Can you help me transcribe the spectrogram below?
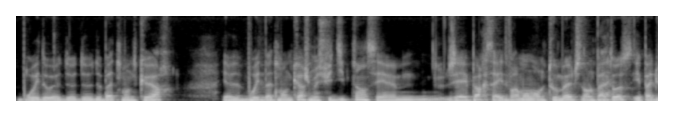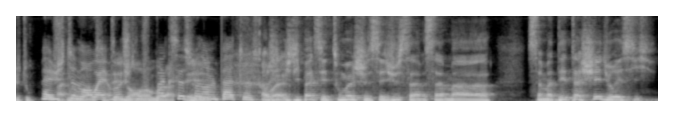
bruit de de, de, de battement de cœur il y avait le bruit de battement de cœur, je me suis dit putain, c'est, euh, j'avais peur que ça aille être vraiment dans le too much, dans le Ouais. pathos, et pas du tout. Bah, justement, Ah, ouais, moi je trouve pas voilà. que ce soit Et- dans le pathos. Ah, je, je dis pas que c'est too much, c'est juste ça ça m'a ça m'a détaché du récit.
